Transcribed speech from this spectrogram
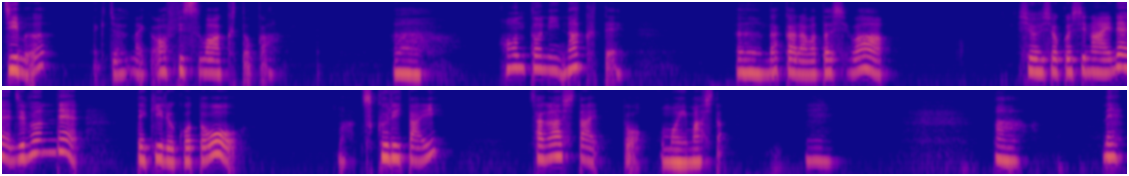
ジム like just like office work とか、うん、本当になくて、うん、だから私は就職しないで自分でできることを、まあ、作りたい探したいと思いました。うん、まあね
